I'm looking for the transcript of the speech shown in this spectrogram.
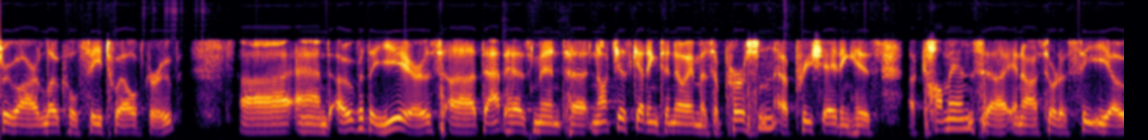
through our local C12 group. Uh, and over the years, uh, that has meant uh, not just getting to know him as a person, appreciating his uh, comments in our sort of CEO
